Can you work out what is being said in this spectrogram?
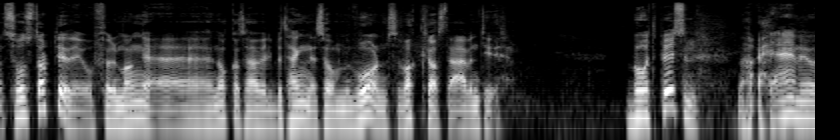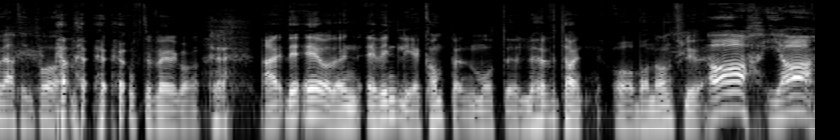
så starter det jo for mange eh, noe som jeg vil betegne som vårens vakreste eventyr. Båtpussen. Nei, Det har vi jo vært inne på. Ja, opptil flere ganger. Nei, det er jo den evinnelige kampen mot eh, løvetann og bananflue. Åh, ja.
